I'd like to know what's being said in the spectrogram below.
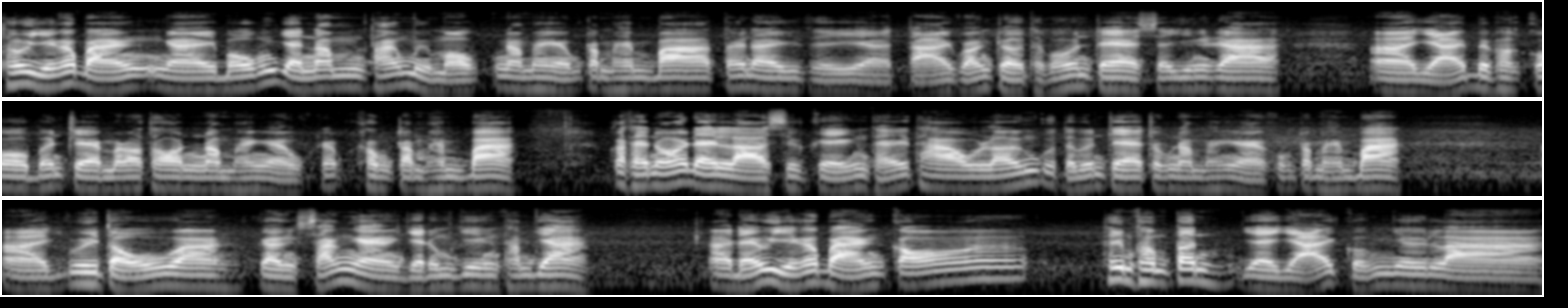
Thưa quý vị các bạn, ngày 4 và 5 tháng 11 năm 2023 tới đây thì à, tại quảng trường thành phố Bến Tre sẽ diễn ra à, giải Bepaco Bến Tre Marathon năm 2023. Có thể nói đây là sự kiện thể thao lớn của tỉnh Bến Tre trong năm 2023. À, quy tụ à, gần 6.000 vận động viên tham gia. À, để quý vị các bạn có thêm thông tin về giải cũng như là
